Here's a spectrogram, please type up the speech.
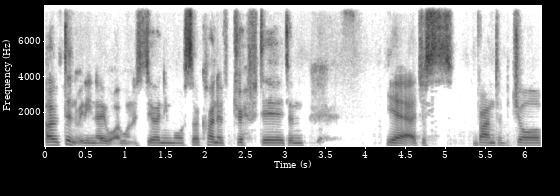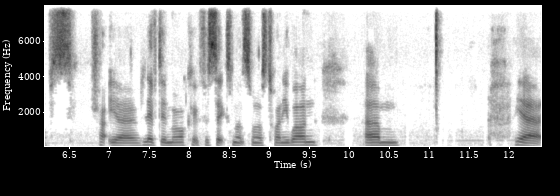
I, didn't really know what I wanted to do anymore, so I kind of drifted and yeah, just random jobs. Tra- yeah, lived in Morocco for six months when I was 21. Um, yeah,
